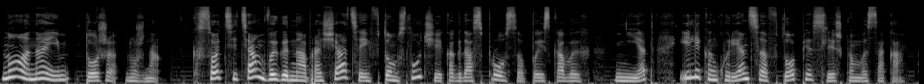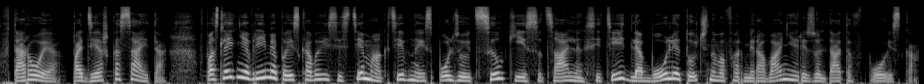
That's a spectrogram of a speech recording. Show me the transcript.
но она им тоже нужна. К соцсетям выгодно обращаться и в том случае, когда спроса поисковых нет или конкуренция в топе слишком высока. Второе. Поддержка сайта. В последнее время поисковые системы активно используют ссылки из социальных сетей для более точного формирования результатов поиска.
